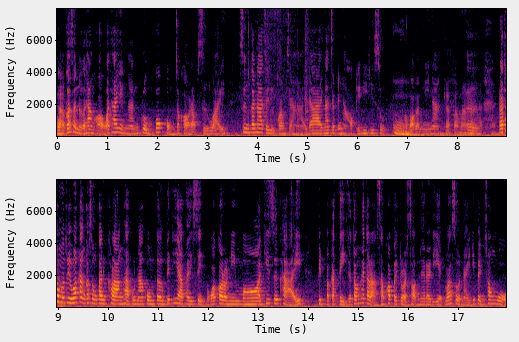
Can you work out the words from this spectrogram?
ผมครับก็เสนอทางออกว่าถ้าอย่างนั้นกลุ่มพวกผมจะขอรับซื้อไว้ ซึ่งก็น่าจะหยุดความเสียหายได้ น่าจะเป็นทางออกที่ดีที่สุดมเขาบอกแบบนี้นะก็ประมาณเอนั้นอครับรัฐมนตรีว่าการกระทรวงการคลังค่ะ คุณอาคมเติมพิทยาภัยศิษย์บอกว่ากรณีมอที่ซื้อขายผิดปกติจะต้องให้ตลาดทรัพย์เข้าไปตรวจสอบในรายละเอียดว่าส่วนไหนที่เป็นช่องโหว่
